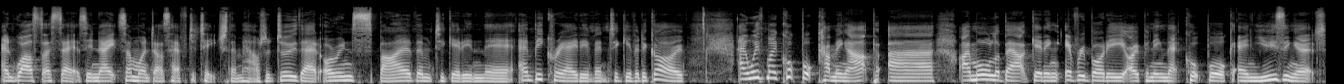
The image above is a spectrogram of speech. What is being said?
And whilst I say it's innate, someone does have to teach them how to do that or inspire them to get in there and be creative and to give it a go. And with my cookbook coming up, uh, I'm all about getting everybody opening that cookbook and using it.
